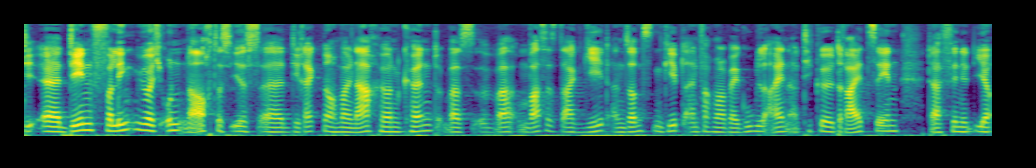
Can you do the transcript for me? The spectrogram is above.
Die, äh, den verlinken wir euch unten auch, dass ihr es äh, direkt nochmal nachhören könnt, was, wa, um was es da geht. Ansonsten gebt einfach mal bei Google ein Artikel 13. Da findet ihr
